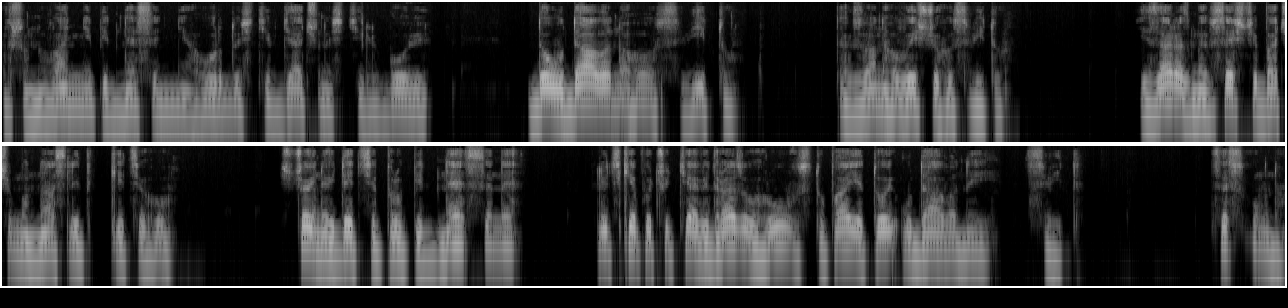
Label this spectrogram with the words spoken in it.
вшанування, піднесення гордості, вдячності, любові до удаваного світу, так званого вищого світу. І зараз ми все ще бачимо наслідки цього. Щойно йдеться про піднесене людське почуття, відразу в гру вступає той удаваний світ. Це сумно.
